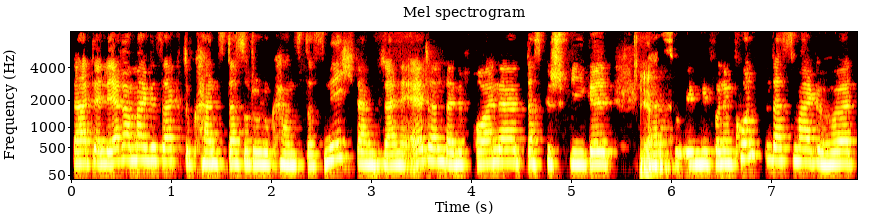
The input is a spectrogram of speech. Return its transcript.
Da hat der Lehrer mal gesagt, du kannst das oder du kannst das nicht. Dann haben deine Eltern, deine Freunde das gespiegelt. Ja. Dann hast du irgendwie von einem Kunden das mal gehört.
